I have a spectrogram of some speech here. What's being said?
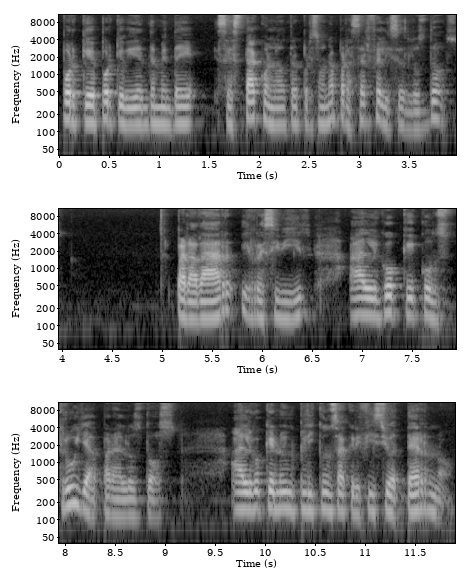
¿Por qué? Porque evidentemente se está con la otra persona para ser felices los dos. Para dar y recibir algo que construya para los dos. Algo que no implique un sacrificio eterno.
